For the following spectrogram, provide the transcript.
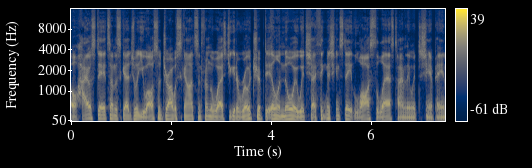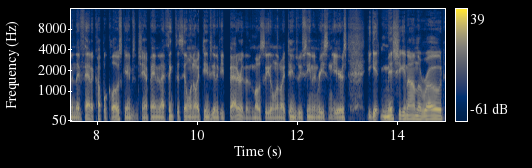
Ohio State's on the schedule. You also draw Wisconsin from the West. You get a road trip to Illinois, which I think Michigan State lost the last time they went to Champaign, and they've had a couple close games in Champaign. And I think this Illinois team is going to be better than most of the Illinois teams we've seen in recent years. You get Michigan on the road.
